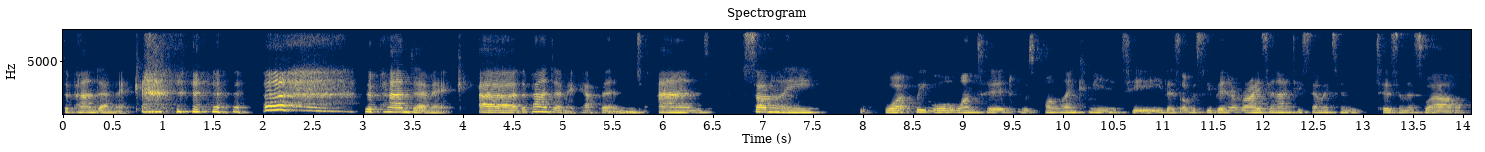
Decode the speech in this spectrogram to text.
the pandemic. the pandemic. Uh, the pandemic happened, and suddenly what we all wanted was online community. There's obviously been a rise in anti Semitism as well.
